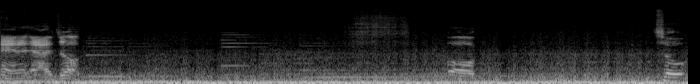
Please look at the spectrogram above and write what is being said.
and it adds up. Uh, so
